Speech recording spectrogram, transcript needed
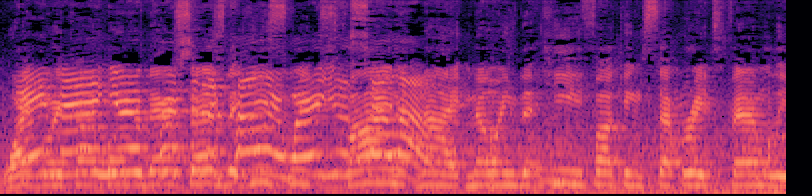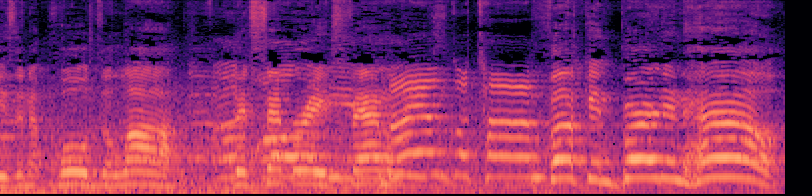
White Hey, boy man, you're over a there person says of that color. he Why are sleeps you fine at night, knowing that he fucking separates families and upholds the law that separates families. My Uncle Tom. Fucking burn in hell!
